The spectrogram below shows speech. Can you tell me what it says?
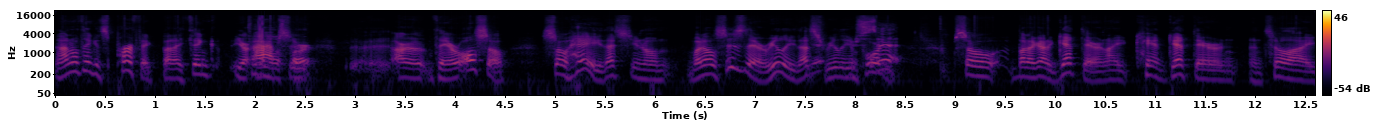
Now, I don't think it's perfect, but I think your For apps are, uh, are there also. So hey, that's you know what else is there really? That's Yeah, really important. set. So, but I got to get there, and I can't get there un until I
